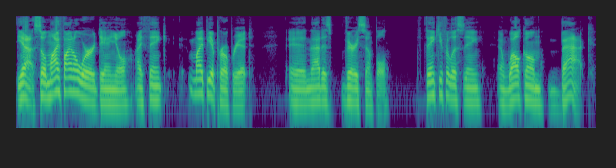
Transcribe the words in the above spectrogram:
yeah, so my final word, Daniel, I think might be appropriate, and that is very simple. Thank you for listening, and welcome back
